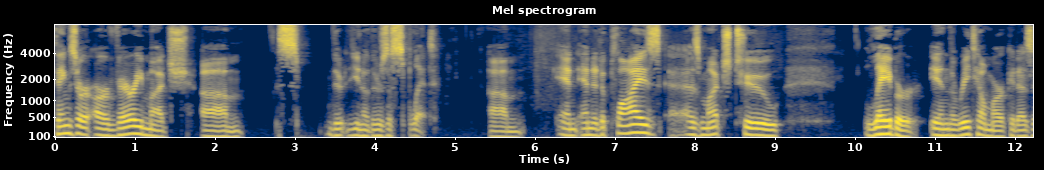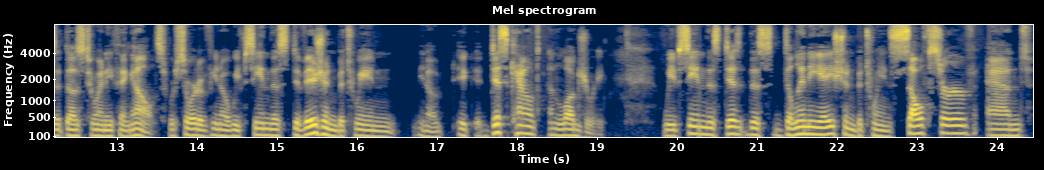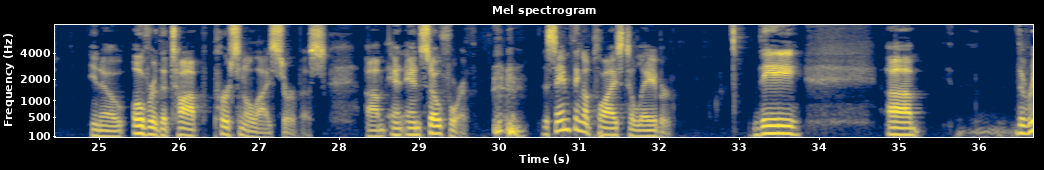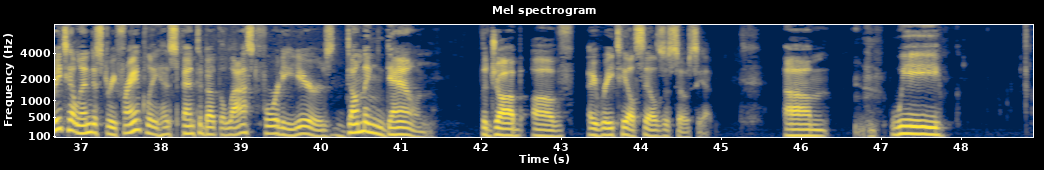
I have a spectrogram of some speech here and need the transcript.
things are are very much um, there, you know there's a split, um, and and it applies as much to labor in the retail market as it does to anything else. We're sort of, you know, we've seen this division between, you know, discount and luxury. We've seen this this delineation between self-serve and, you know, over-the-top personalized service, um, and and so forth. the same thing applies to labor. The uh, the retail industry, frankly, has spent about the last 40 years dumbing down the job of a retail sales associate. Um, we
